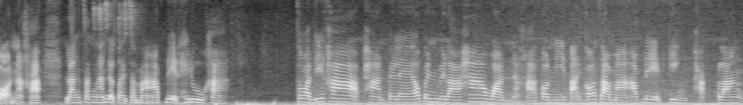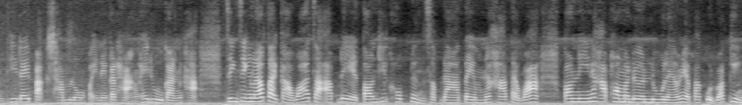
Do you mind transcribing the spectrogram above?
ก่อนนะคะ หลังจากนั้นเดี๋ยวไต่จะมาอัปเดตให้ดูค่ะ สวัสดีค่ะ ผ่านไปแล้วเป็นเวลา 5 วันนะคะ ตอนนี้ต่ายก็จะมาอัปเดตกิ่งผักปลังที่ได้ปักชำลงไปในกระถางให้ดูกันค่ะ จริงๆ แล้วต่ายกล่าวว่าจะอัปเดตตอนที่ครบ 1 สัปดาห์เต็มนะคะ แต่ว่าตอนนี้นะคะพอมาเดินดูแล้วเนี่ยปรากฏว่ากิ่ง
